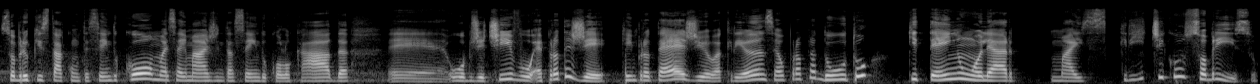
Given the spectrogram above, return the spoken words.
sobre o que está acontecendo, como essa imagem está sendo colocada. É, o objetivo é proteger. Quem protege a criança é o próprio adulto que tem um olhar mais crítico sobre isso.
